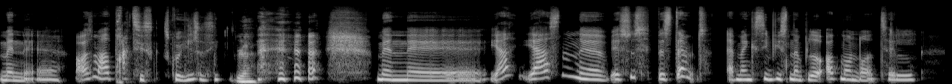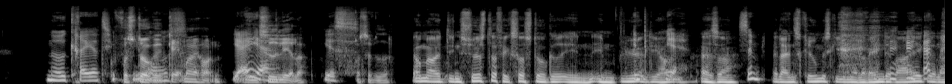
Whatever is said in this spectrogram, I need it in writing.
men øh, også meget praktisk, skulle jeg hilse at sige. Ja. Men øh, ja, jeg er sådan, øh, jeg synes bestemt, at man kan sige, at vi sådan er blevet opmuntret til noget kreativt. Få stukket vores- kamera i hånden Ja, en ja. tidlig alder, Yes. og så videre. Jo, men og din søster fik så stukket en, en blyant i hånden. ja, altså, simpelt. eller en skrivemaskine, eller hvad end det var, ikke? Eller,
